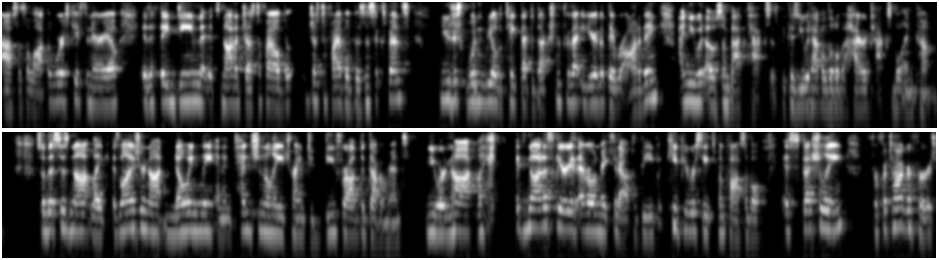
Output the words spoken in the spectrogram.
asked this a lot, the worst case scenario is if they deem that it's not a justifiable justifiable business expense you just wouldn't be able to take that deduction for that year that they were auditing and you would owe some back taxes because you would have a little bit higher taxable income. So this is not like as long as you're not knowingly and intentionally trying to defraud the government, you are not like it's not as scary as everyone makes it out to be, but keep your receipts when possible, especially for photographers.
